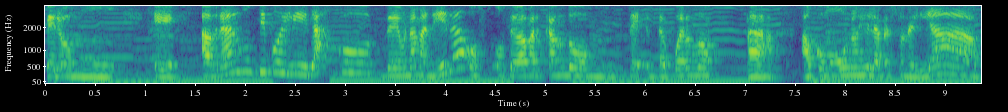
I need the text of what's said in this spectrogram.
pero mm, eh, ¿habrá algún tipo de liderazgo de una manera o, se va marcando mm, de, acuerdo a, a cómo uno es en la personalidad?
